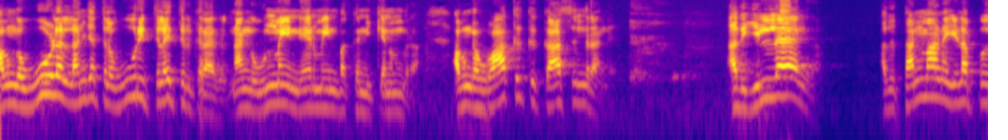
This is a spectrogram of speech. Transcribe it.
அவங்க ஊழல் லஞ்சத்தில் ஊறி திளைத்திருக்கிறார்கள். நாங்கள் உண்மையின் நேர்மையின் பக்கம் நிற்கணுங்கிறோம் அவங்க வாக்குக்கு காசுங்கிறாங்க. அது இல்லைங்கிறோம் அது தன்மான இழப்பு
